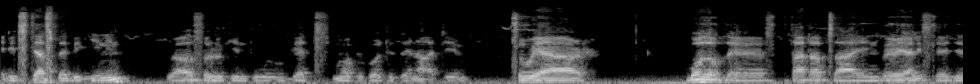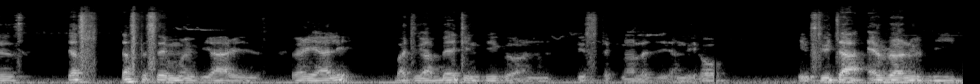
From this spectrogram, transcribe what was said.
it's just the beginning. We're also looking to get more people to join our team. So we are, both of the startups are in very early stages, just, just the same way VR is very early, but we are betting big on this technology and we hope in future everyone will be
